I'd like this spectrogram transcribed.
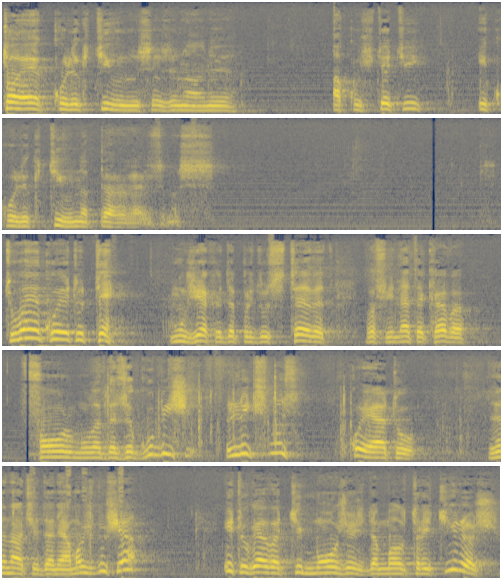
То е колективно съзнание, ако щете и колективна перверзност. Това е което те можеха да предоставят в една такава формула да загубиш личност, която значи да нямаш душа и тогава ти можеш да малтретираш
